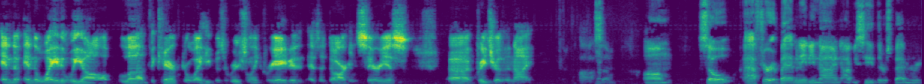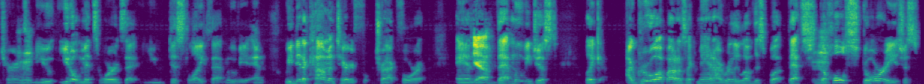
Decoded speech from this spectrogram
in the in the way that we all loved the character, way he was originally created as a dark and serious uh, creature of the night. Awesome. Um, so after Batman '89, obviously there's Batman Returns, Mhm. and you you don't mince words that you dislike that movie. And we did a commentary f- track for it, and Yeah. that movie just like I grew up on. it, I was like, man, I really love this, but that's the Mhm. whole story is just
